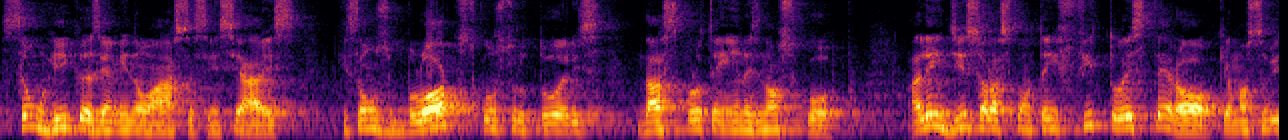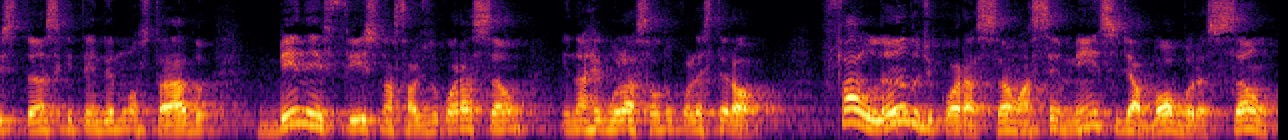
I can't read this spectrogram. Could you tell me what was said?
são ricas em aminoácidos essenciais, que são os blocos construtores das proteínas em nosso corpo. Além disso, elas contêm fitoesterol, que é uma substância que tem demonstrado benefício na saúde do coração e na regulação do colesterol. Falando de coração, as sementes de abóbora são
